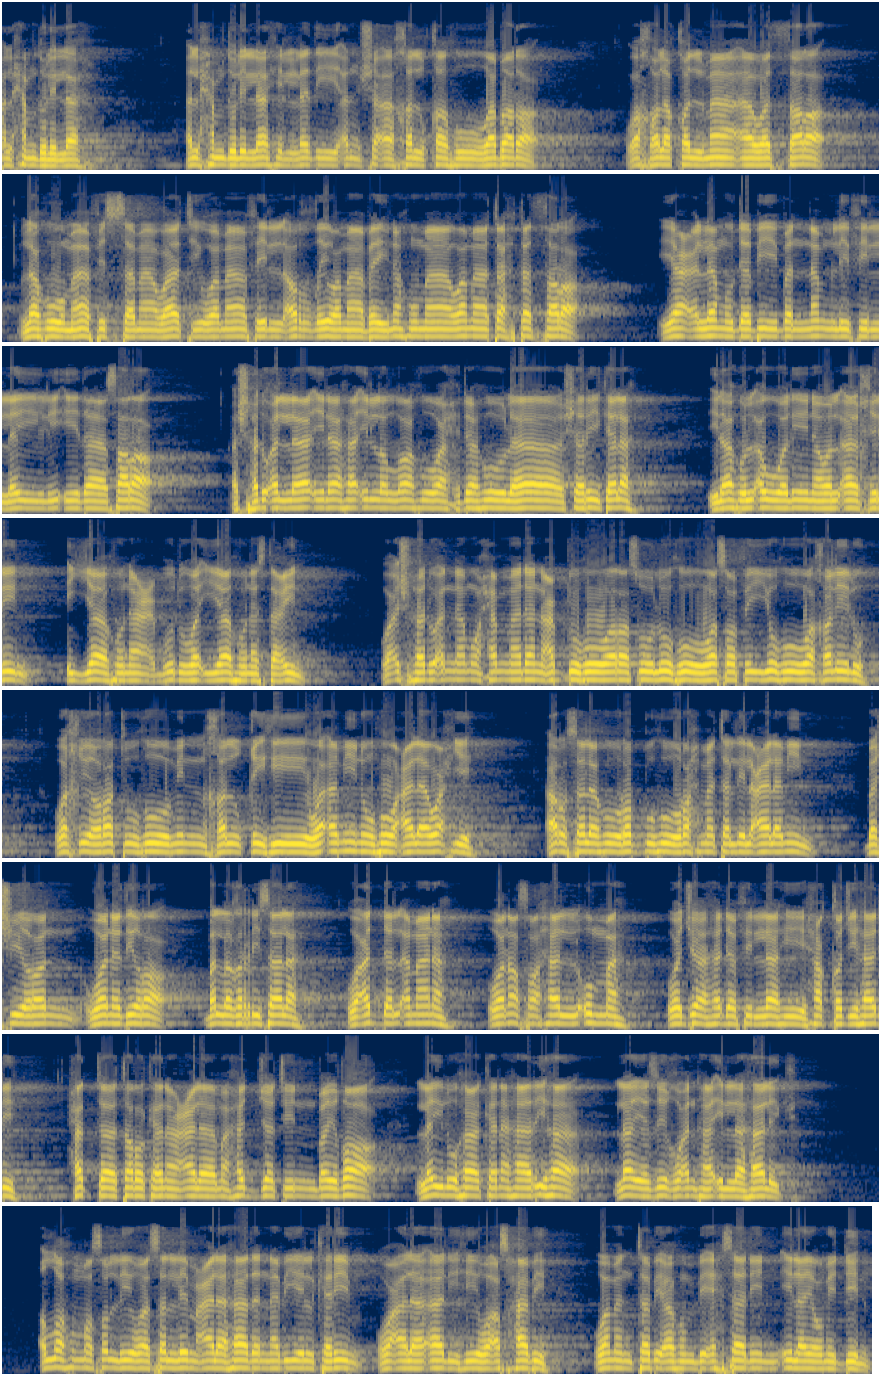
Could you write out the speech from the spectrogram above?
الحمد لله الحمد لله الذي أنشأ خلقه وبرى وخلق الماء والثرى له ما في السماوات وما في الأرض وما بينهما وما تحت الثرى يعلم دبيب النمل في الليل إذا سرى أشهد أن لا إله إلا الله وحده لا شريك له إله الأولين والآخرين إياه نعبد وإياه نستعين. وأشهد أن محمدا عبده ورسوله وصفيه وخليله وخيرته من خلقه وأمينه على وحيه. أرسله ربه رحمة للعالمين بشيرا ونذيرا. بلغ الرسالة وأدى الأمانة ونصح الأمة وجاهد في الله حق جهاده حتى تركنا على محجه بيضاء ليلها كنهارها. لا يزيغ عنها إلا هالك. اللهم صل وسلم على هذا النبي الكريم وعلى آله وأصحابه ومن تبعهم بإحسان إلى يوم الدين.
